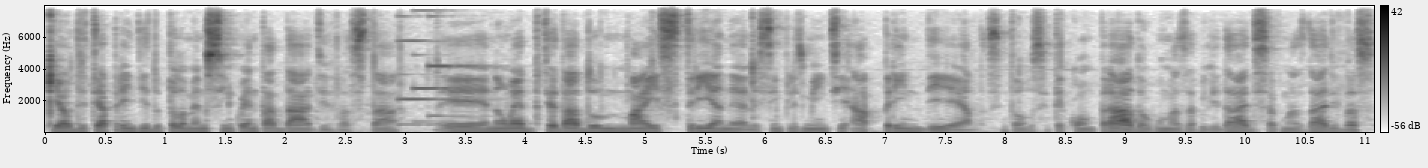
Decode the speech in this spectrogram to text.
que é o de ter aprendido pelo menos 50 dádivas, tá? É, não é ter dado maestria nelas, é simplesmente aprender elas. Então você ter comprado algumas habilidades, algumas dádivas,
